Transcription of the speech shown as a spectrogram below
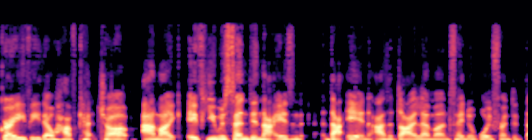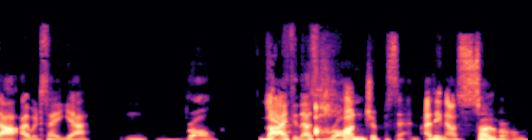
gravy, they'll have ketchup, and like if you were sending that is that in as a dilemma and saying your boyfriend did that, I would say yeah, n- wrong. Like, I think that's wrong. Hundred percent. I think that's so wrong.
